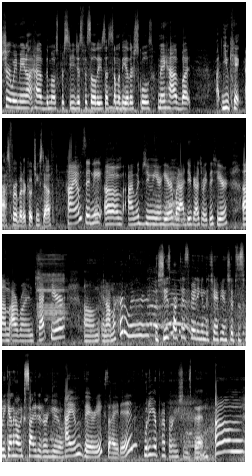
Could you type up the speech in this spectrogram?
sure, we may not have the most prestigious facilities that some of the other schools may have, but you can't ask for a better coaching staff. Hi, I'm Sydney. Um, I'm a junior here, but I do graduate this year. Um, I run track here, um, and I'm a hurdler. She's participating in the championships this weekend. How excited are you? I am very excited. What are your preparations been? Um,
